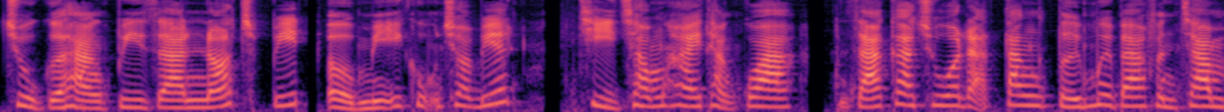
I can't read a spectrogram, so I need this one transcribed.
chủ cửa hàng pizza North Beach ở Mỹ cũng cho biết, chỉ trong 2 tháng qua, giá cà chua đã tăng tới 13%,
